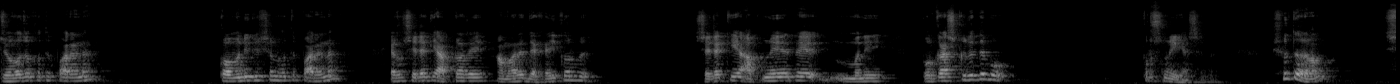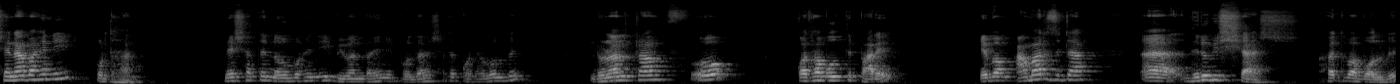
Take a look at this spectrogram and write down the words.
যোগাযোগ হতে পারে না, কমিউনিকেশন হতে পারে না। এখন সেটা কি আপনারে, আমারে দেখাই করবে? সেটা কি আপনারে মানে প্রকাশ করে দেব? প্রশ্নই আসে না। সুতরাং সেনাবাহিনীর প্রধান এর সাথে নৌবাহিনী বিমান বাহিনীর প্রধানের সাথে কথা বলবে। ডোনাল্ড ট্রাম্পও কথা বলতে পারে এবং আমার যেটা দৃঢ় বিশ্বাস হয়তোবা বলবে,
